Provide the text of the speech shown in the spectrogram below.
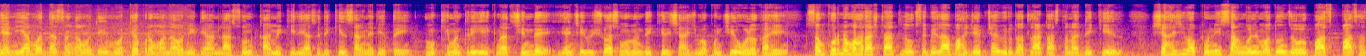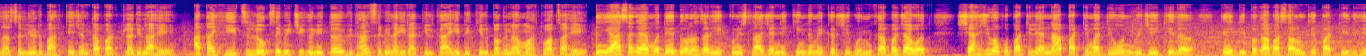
यांनी या मतदारसंघामध्ये मोठ्या प्रमाणावर निधी आणला असून कामे केली असं देखील सांगण्यात येते मुख्यमंत्री एकनाथ शिंदे यांचे विश्वास म्हणून देखील शहाजीबापूंची ओळख आहे. संपूर्ण महाराष्ट्रात लोकसभेला भाजपच्या विरोधात लाट असताना देखील शहाजीबापूंनी सांगोलीमधून जवळपास पाच हजारचं लीड भारतीय जनता पार्टीला दिलं आहे. आता हीच लोकसभेची गणित विधानसभेलाही राहतील का हे देखील बघणं महत्वाचं आहे. आणि या सगळ्यामध्ये दोन हजार एकोणीसला ज्यांनी किंग मेकरची भूमिका बजावत शहाजीबापू पाटील यांना पाठिंबा देऊन विजयी केलं ते दीपक आबा साळुंके पाटील हे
